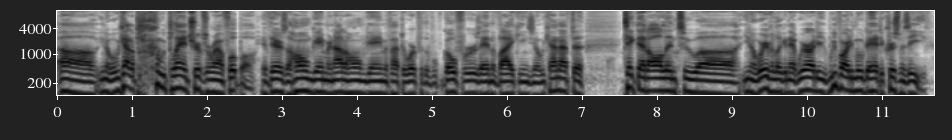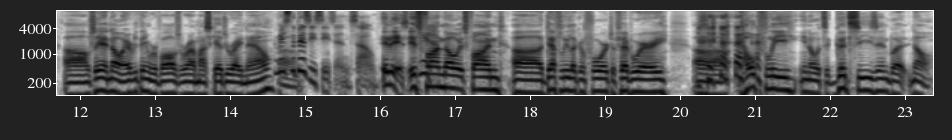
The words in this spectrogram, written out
Uh, you know, but we kind of we plan trips around football. If there's a home game or not a home game, if I have to work for the Gophers and the Vikings, you know, we kind of have to take that all into uh, you know we're even looking at we're already we've already moved ahead to Christmas Eve. Um, so yeah, no, everything revolves around my schedule right now. I mean, it's um, the busy season, so it is. It's yeah. fun though. It's fun. Uh, definitely looking forward to February. Uh, hopefully, you know, it's a good season, but no,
